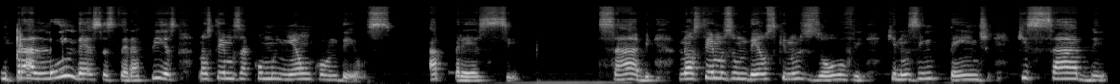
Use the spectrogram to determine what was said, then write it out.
E para além dessas terapias, nós temos a comunhão com Deus, a prece, sabe? Nós temos um Deus que nos ouve, que nos entende, que sabe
